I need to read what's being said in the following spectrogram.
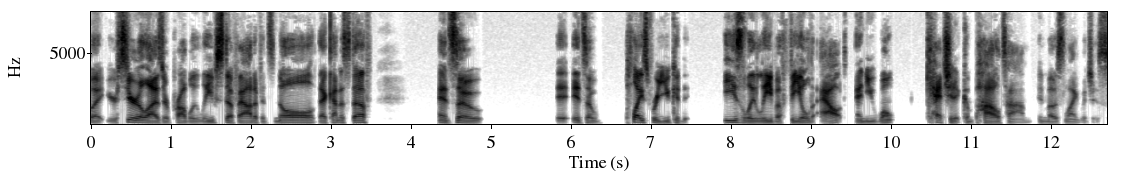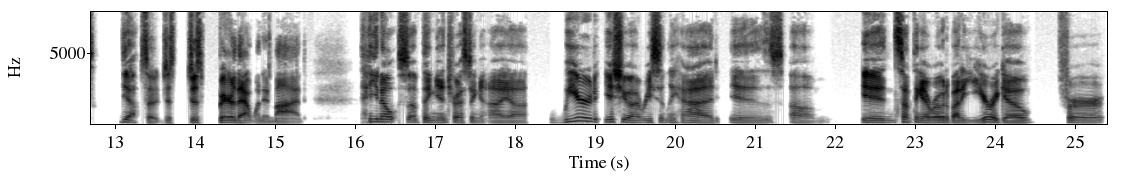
but your serializer probably leaves stuff out if it's null, that kind of stuff. And so it, it's a place where you could easily leave a field out and you won't catch it at compile time in most languages. Yeah. So just just bear that one in mind. You know, something interesting. I uh weird issue I recently had is um in something I wrote about a year ago for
